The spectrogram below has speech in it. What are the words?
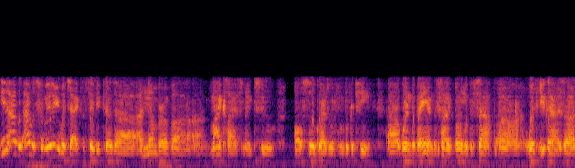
You know, I, I was familiar with Jackson State because uh, a number of uh, my classmates who also graduated from Booker T uh, were in the band, the Sonic Boom of the South, uh, with you guys. Uh,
